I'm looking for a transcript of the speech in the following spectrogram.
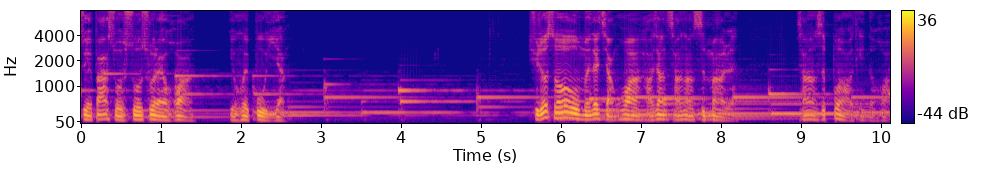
嘴巴所说出来的话也会不一样。许多时候我们在讲话，好像常常是骂人，常常是不好听的话。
